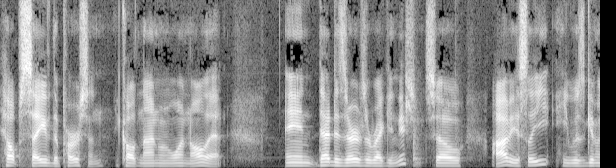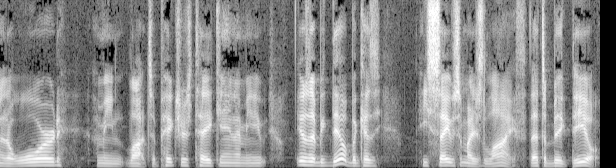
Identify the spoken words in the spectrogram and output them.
helped save the person. He called 911 and all that. And that deserves a recognition. So obviously, he was given an award. I mean, lots of pictures taken. I mean, it was a big deal because he saved somebody's life. That's a big deal.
